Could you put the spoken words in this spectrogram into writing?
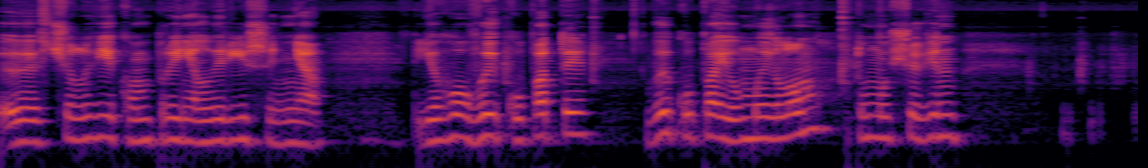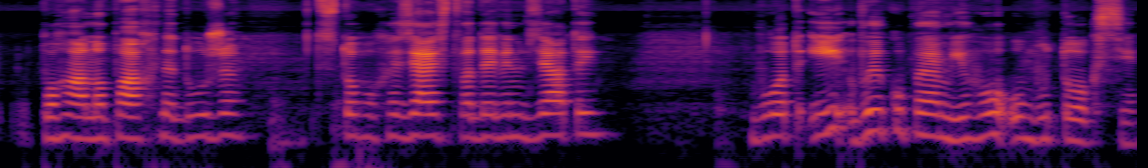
е, з чоловіком прийняли рішення його викупати. Викупаю милом, тому що він погано пахне дуже з того хазяйства, де він взятий. От, і викупаємо його у бутоксі.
